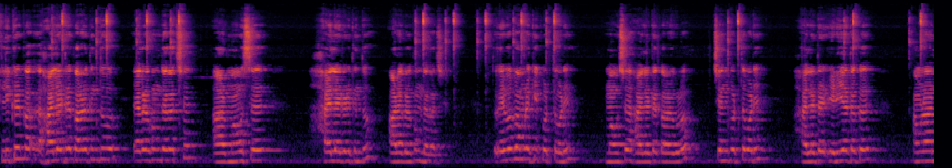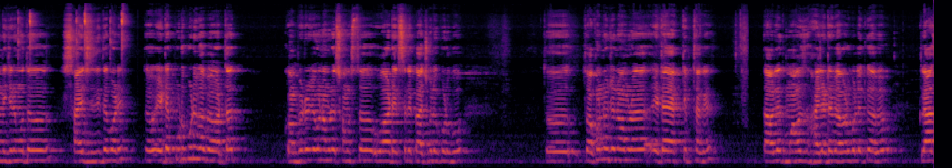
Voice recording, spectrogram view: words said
ক্লিকের হাইলাইটের কালার কিন্তু একরকম দেখাচ্ছে, আর মাউসে হাইলাইটের কিন্তু আর একরকম দেখাচ্ছে। তো এইভাবে আমরা কি করতে পারি? মাউসের হাইলাইটের কালারগুলো চেঞ্জ করতে পারি। হাইলাইটের এরিয়াটাকে আমরা নিজের মতো সাইজ দিতে পারি। তো এটা পুরোপুরিভাবে অর্থাৎ কম্পিউটার যখন আমরা সমস্ত ওয়ার্ড এক্সেলে কাজগুলো করব, তো তখনও যেন আমরা এটা অ্যাক্টিভ থাকে। তাহলে মাউস হাইলাইটার ব্যবহার করলে কী হবে? ক্লাস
